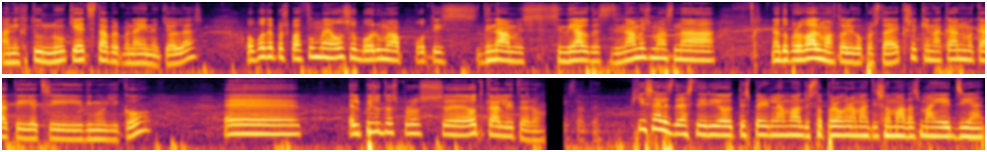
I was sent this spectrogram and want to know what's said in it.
ανοιχτού νου και έτσι θα έπρεπε να είναι κιόλας. Οπότε προσπαθούμε όσο μπορούμε από τις δυνάμεις, συνδυάζοντας τις δυνάμεις μας, να να το προβάλλουμε αυτό λίγο προς τα έξω και να κάνουμε κάτι έτσι δημιουργικό, ε, ελπίζοντας προς ε, ό,τι καλύτερο. Ποιες άλλες δραστηριότητες περιλαμβάνονται στο πρόγραμμα της ομάδας My Aegean?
